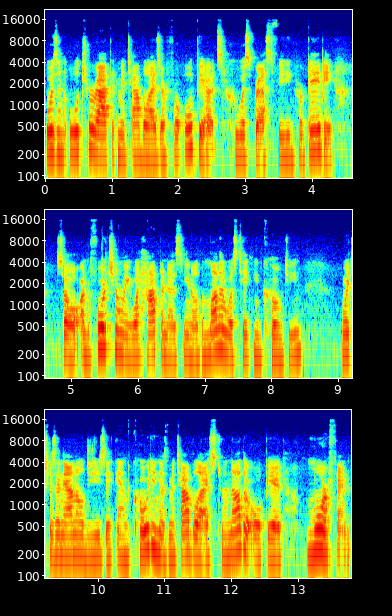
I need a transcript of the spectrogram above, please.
who was an ultra rapid metabolizer for opioids who was breastfeeding her baby. So, unfortunately, what happened is, you know, the mother was taking codeine, which is an analgesic, and codeine is metabolized to another opiate, morphine.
